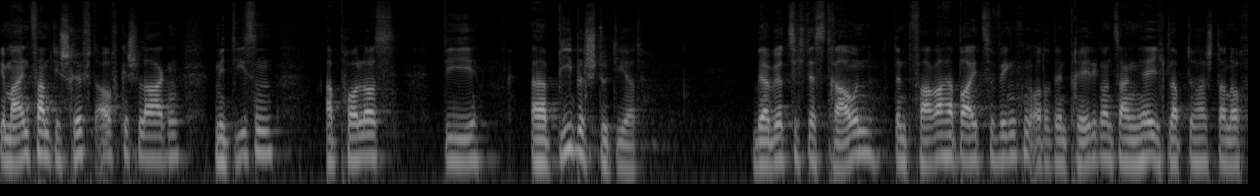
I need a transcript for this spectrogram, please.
gemeinsam die Schrift aufgeschlagen mit diesem Apollos die äh, Bibel studiert. Wer wird sich das trauen, den Pfarrer herbeizuwinken oder den Prediger und sagen, hey, ich glaube, du hast da noch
